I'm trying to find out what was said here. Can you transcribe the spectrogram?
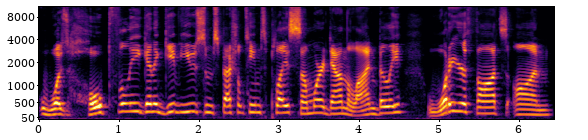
was hopefully going to give you some special teams play somewhere down the line, Billy. What are your thoughts on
